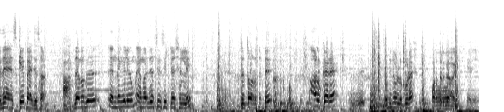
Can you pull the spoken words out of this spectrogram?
ഇത്? എസ്കേപ്പ് എസ് കെ പാച്ചസ് ആണ് ഇത് നമുക്ക് എന്തെങ്കിലും എമർജൻസി സിറ്റുവേഷനിൽ ഇത് തുറന്നിട്ട് ആൾക്കാരെ ഇതിനുള്ളിൽ കൂടെ പുറത്തെടുക്കാൻ കഴിയും.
